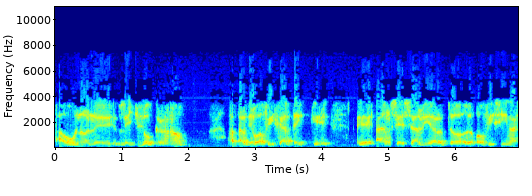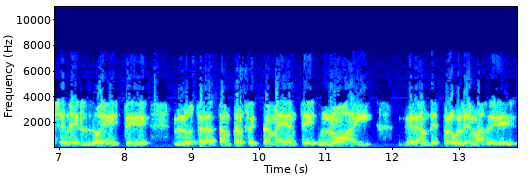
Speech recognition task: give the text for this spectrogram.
a uno le, le choca, ¿no? Aparte vos fíjate que eh, ANSES ha abierto oficinas en el oeste, los tratan perfectamente, no hay grandes problemas de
